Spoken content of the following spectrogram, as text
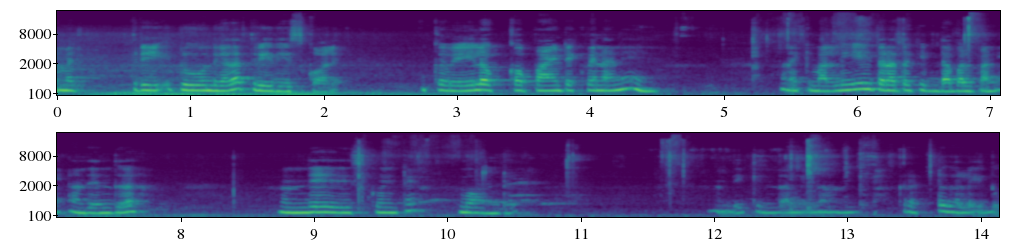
ఆమె త్రీ టూ ఉంది కదా త్రీ తీసుకోవాలి. ఒకవేళ ఒక్క పాయింట్ ఎక్కువైనాని మనకి మళ్ళీ తర్వాతకి డబల్ పని. అదెందుకు ముందే తీసుకుంటే బాగుంటుంది. అది కింద మీద ఉంది. కరెక్ట్గా లేదు.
